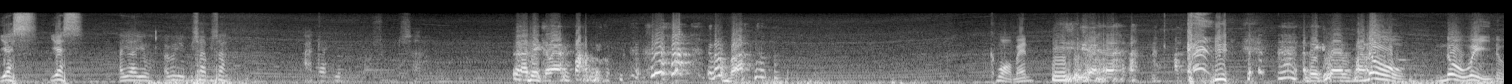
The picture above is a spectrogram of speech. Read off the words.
yes yes ayo ayo ayo bisa bisa ayo bisa Ada kelempar. Kenapa? come on man Iya. Ada yang kelempar. no no way no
